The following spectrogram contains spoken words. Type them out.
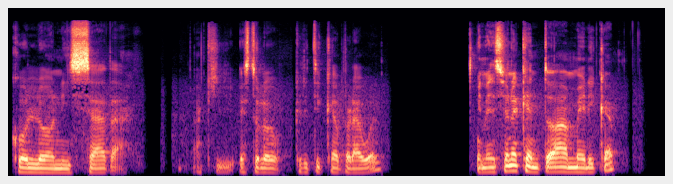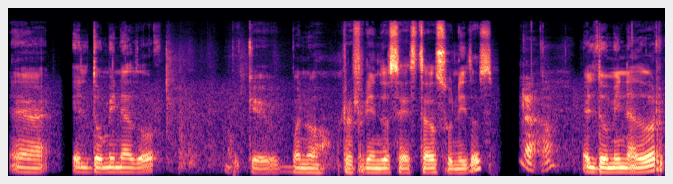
colonizada. Aquí, esto lo critica Brouwer. Y menciona que en toda América eh, el dominador, que bueno, refiriéndose a Estados Unidos, el dominador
